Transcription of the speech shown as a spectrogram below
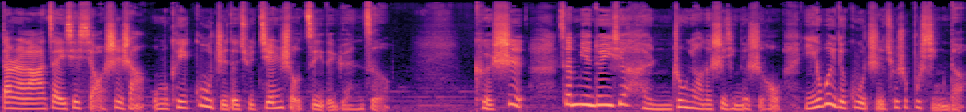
当然啦，在一些小事上，我们可以固执地去坚守自己的原则。可是，在面对一些很重要的事情的时候，一味的固执却是不行的。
